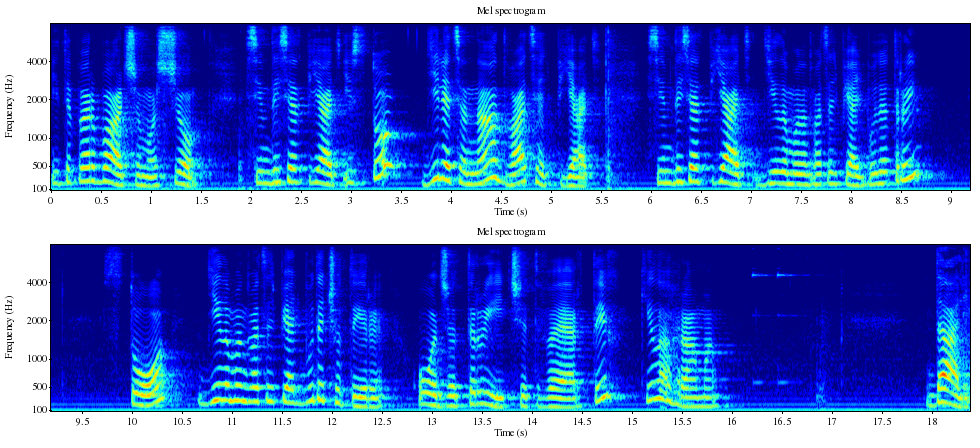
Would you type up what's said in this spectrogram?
І тепер бачимо, що 75 і 100 діляться на 25. 75 ділимо на 25 буде 3. 100 ділимо на 25 буде 4. Отже, 3 четвертих кілограма. Далі,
